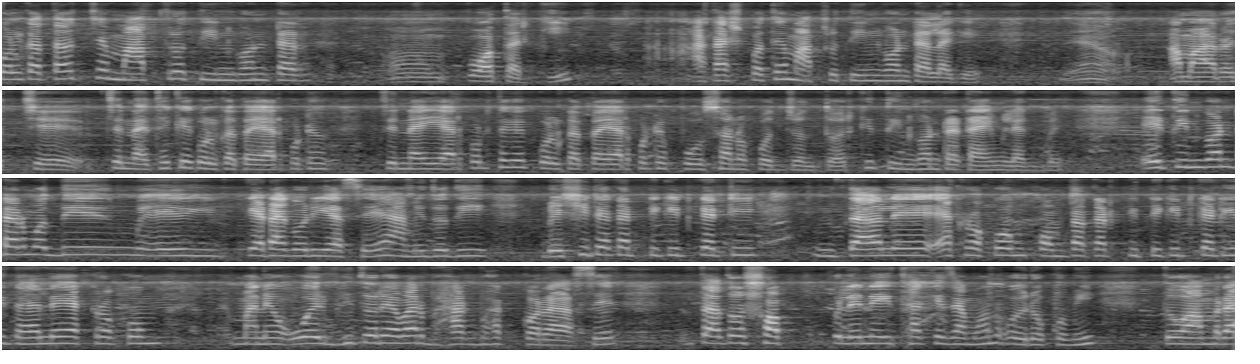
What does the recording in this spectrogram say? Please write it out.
কলকাতা হচ্ছে মাত্র তিন ঘণ্টার পথ আর কি। আকাশপথে মাত্র তিন ঘণ্টা লাগে। আমার হচ্ছে চেন্নাই থেকে কলকাতা এয়ারপোর্টে, চেন্নাই এয়ারপোর্ট থেকে কলকাতা এয়ারপোর্টে পৌঁছানো পর্যন্ত, আর কি তিন ঘণ্টা টাইম লাগবে। এই তিন ঘণ্টার মধ্যে এই ক্যাটাগরি আছে। আমি যদি বেশি টাকার টিকিট কাটি তাহলে একরকম, কম টাকার টিকিট কাটি, তাহলে একরকম মানে ওর ভিতরে আবার ভাগ ভাগ করা আছে। তা তো সব প্লেনেই থাকে যেমন ওই রকমই তো আমরা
